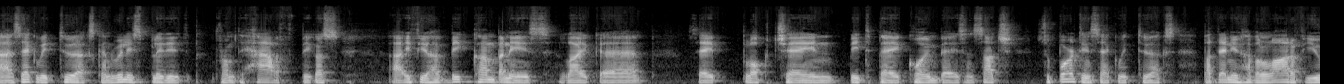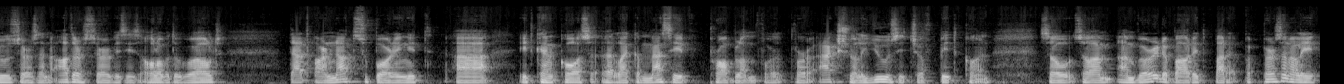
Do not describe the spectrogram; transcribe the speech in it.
uh, SegWit 2x can really split it from the half because uh, if you have big companies like, uh, say, blockchain, BitPay, Coinbase, and such supporting SegWit 2x, but then you have a lot of users and other services all over the world that are not supporting it, uh, it can cause uh, like a massive problem for, for actual usage of Bitcoin. So so I'm I'm worried about it, but but personally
